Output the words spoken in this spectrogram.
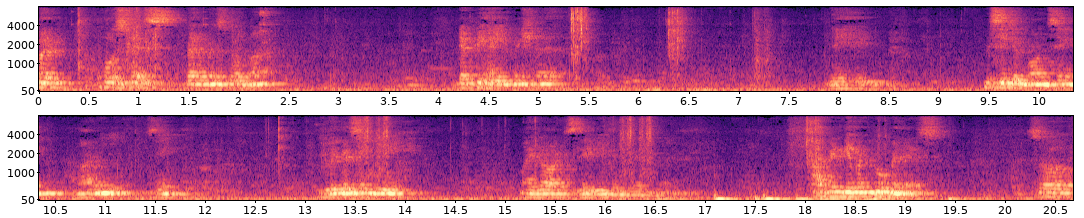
Our hostess, Deputy High Commissioner, the Mrs. Jagmohan Singh, Manu Singh, Joginder Singh my lords, ladies and gentlemen. I've been given two minutes, so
